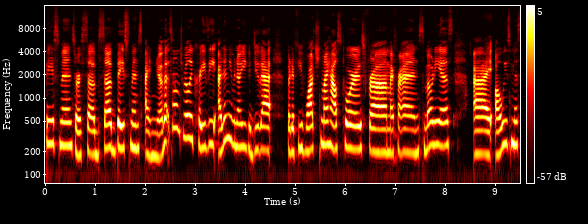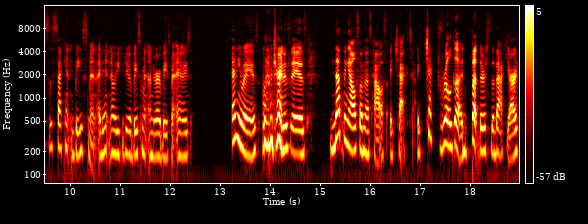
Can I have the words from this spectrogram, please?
basements or sub sub basements. I know that sounds really crazy. I didn't even know you could do that. But if you've watched my house tours from my friend Simonius, I always miss the second basement. I didn't know you could do a basement under a basement. Anyways, anyways, what I'm trying to say is nothing else on this house. I checked. I checked real good, but there's the backyard,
